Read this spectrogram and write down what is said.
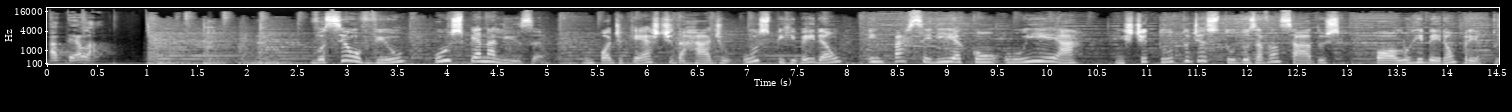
Até lá! Você ouviu USP Analisa, um podcast da Rádio USP Ribeirão em parceria com o IEA, Instituto de Estudos Avançados, Polo Ribeirão Preto.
